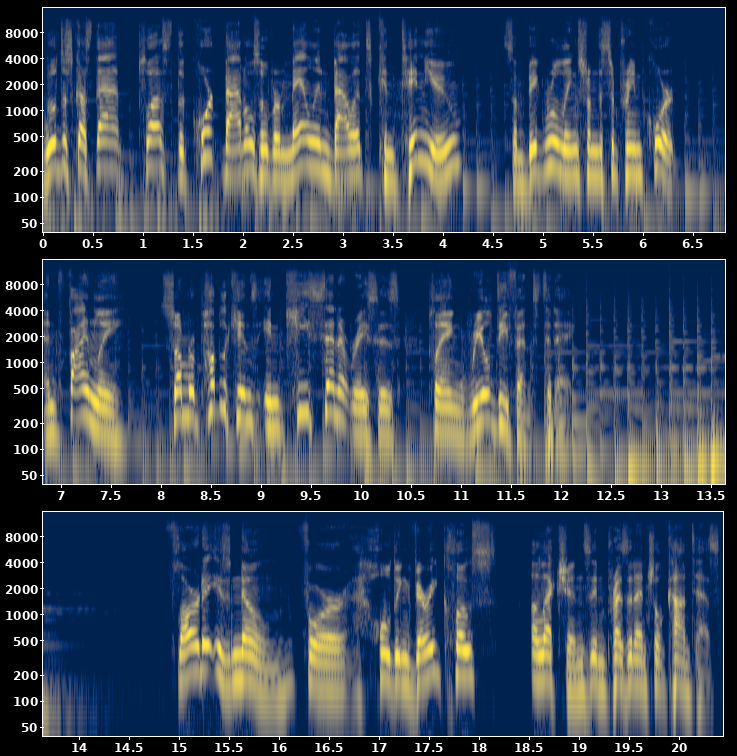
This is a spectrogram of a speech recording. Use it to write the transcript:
We'll discuss that, plus the court battles over mail in ballots continue, some big rulings from the Supreme Court, and finally, some Republicans in key Senate races playing real defense today. Florida is known for holding very close elections in presidential contests.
